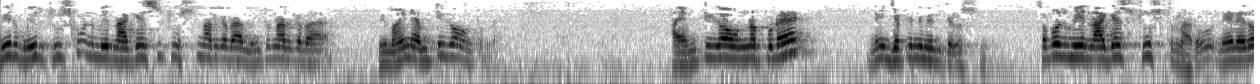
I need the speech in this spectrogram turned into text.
మీరు మీరు చూసుకోండి మీరు నాకేసి చూస్తున్నారు కదా వింటున్నారు కదా మీ మైండ్ ఎంటీగా ఉంటుంది. ఆ ఎంటీగా ఉన్నప్పుడే నేను చెప్పింది మీకు తెలుస్తుంది. సపోజ్ మీరు నాకేసి చూస్తున్నారు నేనేదో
